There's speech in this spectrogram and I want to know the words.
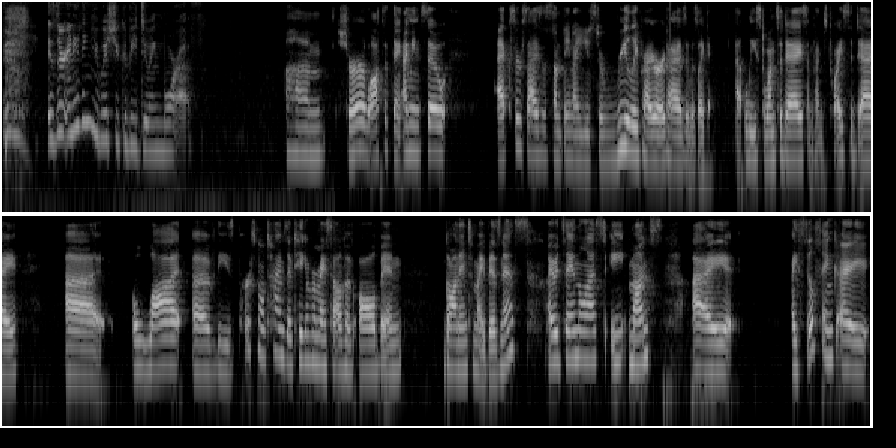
Is there anything you wish you could be doing more of? Um, sure, lots of things. I mean, so exercise is something I used to really prioritize. It was like at least once a day, sometimes twice a day. Uh, a lot of these personal times I've taken for myself have all been gone into my business. I would say in the last eight months, I I still think I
